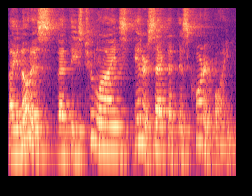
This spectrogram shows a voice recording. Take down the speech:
Now you notice that these two lines intersect at this corner point,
